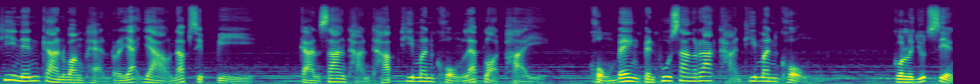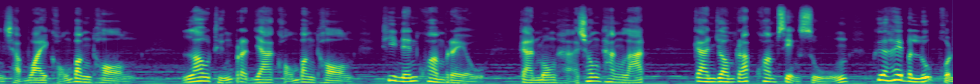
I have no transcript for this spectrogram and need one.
ที่เน้นการวางแผนระยะยาวนับ 10 ปี การสร้างฐานทัพที่มั่นคงและปลอดภัย ขงเบ้งเป็นผู้สร้างรากฐานที่มั่นคง กลยุทธ์เสี่ยงฉับไวของบังทอง เล่าถึงปรัชญาของบังทองที่เน้นความเร็ว การมองหาช่องทางลัด การยอมรับความเสี่ยงสูง เพื่อให้บรรลุผล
